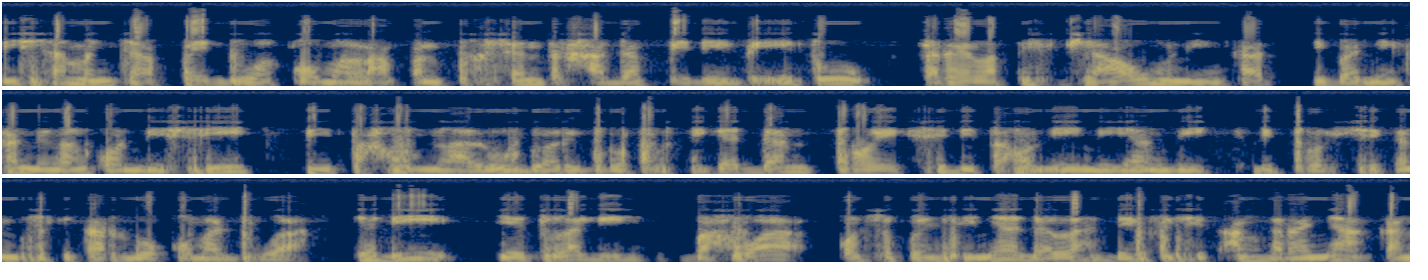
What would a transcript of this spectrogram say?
bisa mencapai 2,8 persen terhadap PDB itu relatif jauh meningkat dibandingkan dengan kondisi di tahun lalu 2023 dan proyeksi di tahun ini yang di, diproyeksikan sekitar 2,2. Jadi yaitu lagi bahwa konsekuensinya adalah defisit anggarannya akan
